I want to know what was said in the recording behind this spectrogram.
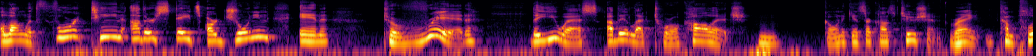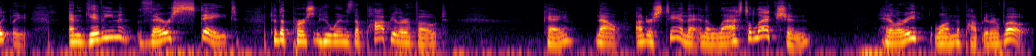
along with 14 other states, are joining in to rid the U.S. of the Electoral College, hmm. Going against our Constitution Right. completely and giving their state to the person who wins the popular vote. Okay. Now, understand that in the last election, Hillary won the popular vote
